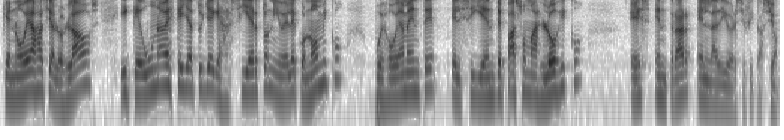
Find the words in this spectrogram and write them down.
que no veas hacia los lados y que una vez que ya tú llegues a cierto nivel económico, pues obviamente el siguiente paso más lógico es entrar en la diversificación.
